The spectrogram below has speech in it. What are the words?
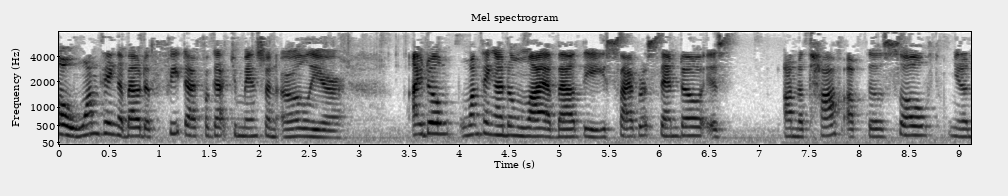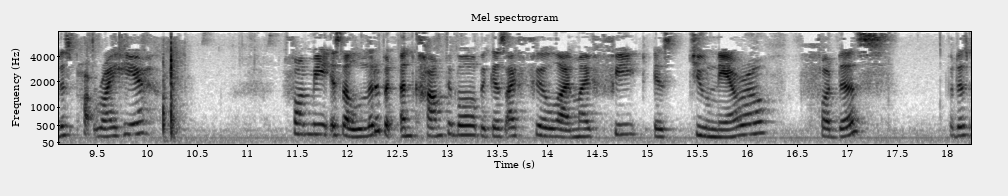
Oh, one thing about the feet I forgot to mention earlier. I don't, one thing I don't like about the cyber sandal is on the top of the sole, you know, this part right here. For me, it's a little bit uncomfortable because I feel like my feet is too narrow for this, for this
